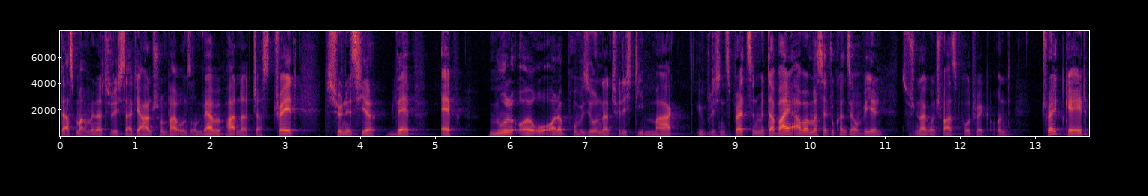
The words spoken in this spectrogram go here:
das machen wir natürlich seit Jahren schon bei unserem Werbepartner Just Trade. Das Schöne ist hier, Web-App, 0 Euro Order-Provision, natürlich die marktüblichen Spreads sind mit dabei, aber Marcel, du kannst ja auch wählen zwischen Lang und Schwarz, ProTrack und TradeGate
